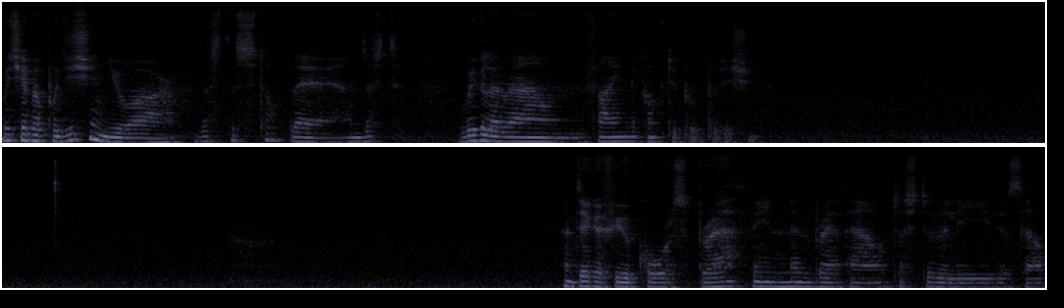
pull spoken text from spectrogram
Whichever position you are, just stop there and just wiggle around, find a comfortable position. And take a few coarse breath in and breath out just to release yourself.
